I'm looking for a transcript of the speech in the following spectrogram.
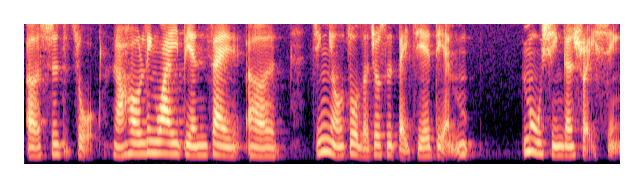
呃狮子座。然后另外一边在呃金牛座的，就是北节点木木星跟水星。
